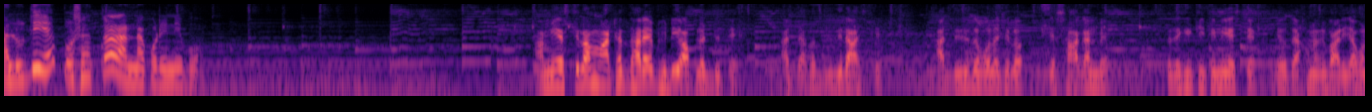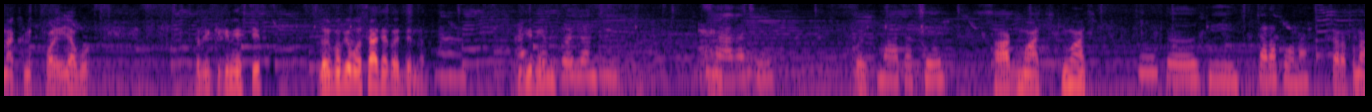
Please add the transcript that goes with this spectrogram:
আলু দিয়ে প্রসাদটা রান্না করে নেব। আমি এসেছিলাম মাঠের ধারে ভিডিও আপলোড দিতে। আর দেখো দিদিরা আসছে। আর দিদি তো বলেছিল যে শাক আনবে। তো দেখি কী কী নিয়ে এসছে। যেহেতু এখন আমি বাড়ি যাব না খানিক পরেই যাব। তো দেখি কী কী নিয়ে এসছিস? দৈবকে বসে আছে তোর জন্য। ফোন শাক আছে মাছ আছে। শাক মাছ কি মাছ? তো ই চারা চারাপোনা।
